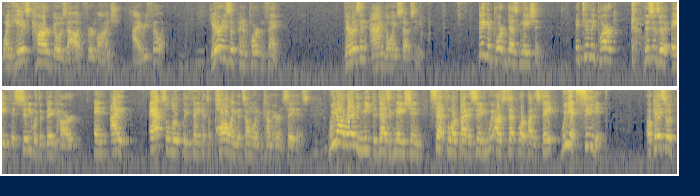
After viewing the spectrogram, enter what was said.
when his card goes out for lunch, I refill it. Here is an important thing. There is an ongoing subsidy big important designation. In Tinley Park, this is a, a, a city with a big heart, and I absolutely think it's appalling that someone would come here and say this. We already meet the designation set forth by the city, we are set forth by the state. We exceed it. Okay, so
